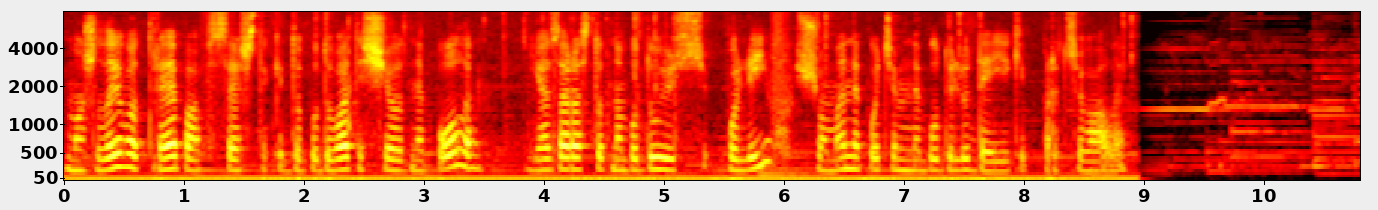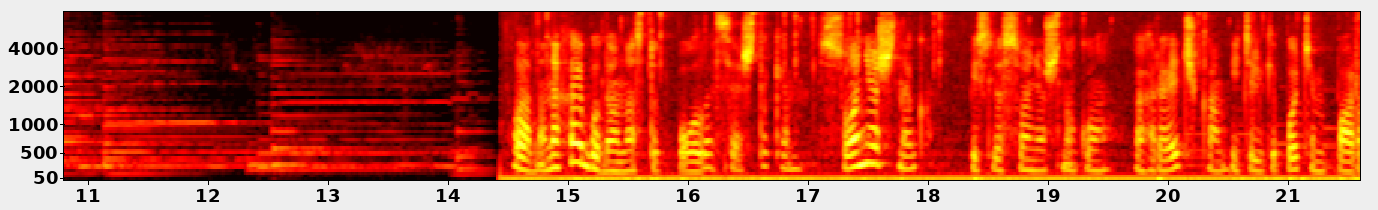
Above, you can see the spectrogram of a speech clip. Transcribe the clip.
можливо, треба все ж таки добудувати ще одне поле. Я зараз тут набудуюсь полів, що в мене потім не буде людей, які б працювали. Ладно, нехай буде у нас тут поле все ж таки. Соняшник, після соняшнику гречка і тільки потім пар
